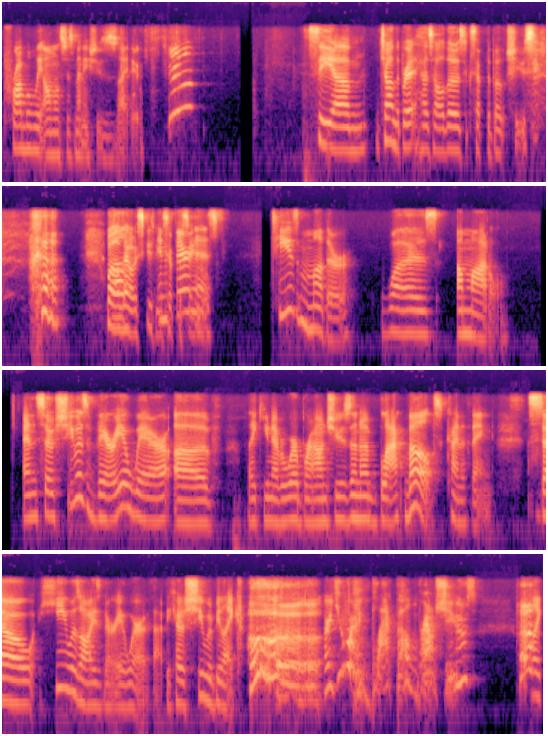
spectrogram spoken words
probably almost as many shoes as I do. See, um, John the Brit has all those except the boat shoes. well, Well, no, excuse me, In except the fairness, T's mother was a model. And so she was very aware of like you never wear brown shoes and a black belt kind of thing. So he was always very aware of that because she would be like, oh, "Are you wearing black belt and brown shoes?" like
